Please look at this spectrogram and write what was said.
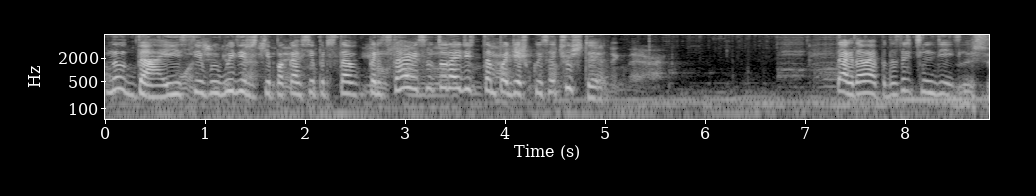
Ну да, если вы выдержите, пока все представ... представятся, то найдете там поддержку и сочувствие. Так, давай, подозрительная деятельность.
